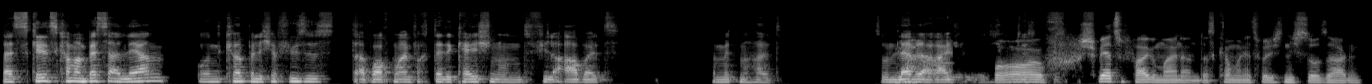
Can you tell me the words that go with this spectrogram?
Das heißt, Skills kann man besser erlernen und körperliche Physis, da braucht man einfach Dedication und viel Arbeit, damit man halt so ein Level erreicht, man boah, schwer zu verallgemeinern, das kann man jetzt wirklich nicht so sagen.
